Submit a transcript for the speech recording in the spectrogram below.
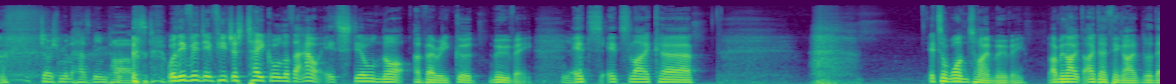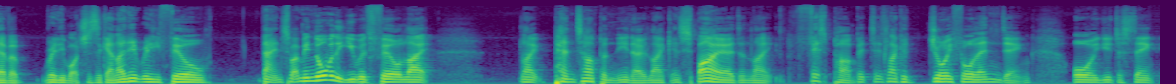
judgment has been passed. well, even if you just take all of that out, it's still not a very good movie. Yeah. It's it's like a it's a one time movie. I mean, I I don't think I would ever really watch this again. I didn't really feel that. I mean, normally you would feel like like pent up and you know like inspired and like fist pump. It's it's like a joyful ending, or you just think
